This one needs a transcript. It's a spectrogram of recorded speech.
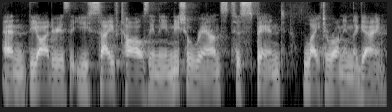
And the idea is that you save tiles in the initial rounds to spend later on in the game.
